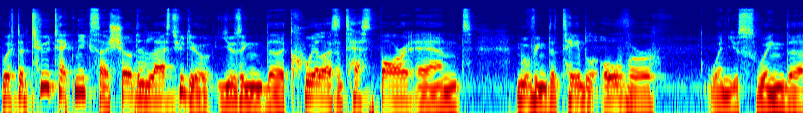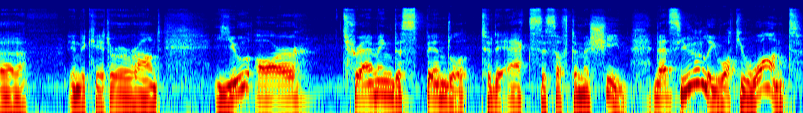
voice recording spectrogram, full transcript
with the two techniques I showed in the last video, using the quill as a test bar and moving the table over when you swing the indicator around, you are tramming the spindle to the axis of the machine. And that's usually what you want.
